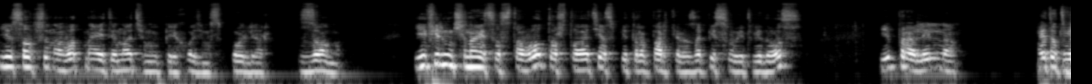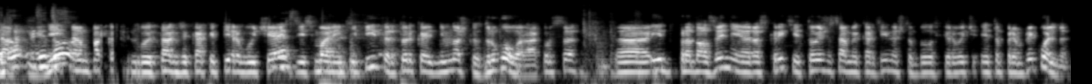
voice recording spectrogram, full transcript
И, собственно, вот на этой ноте мы переходим в спойлер-зону. И фильм начинается с того, то, что отец Питера Паркера записывает видос, и параллельно этот видос... Да, видос... здесь нам показывают так же, как и первую часть. Здесь маленький Питер, только немножко с другого ракурса. Э, и продолжение раскрытия той же самой картины, что было в первой части. Это прям прикольно.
